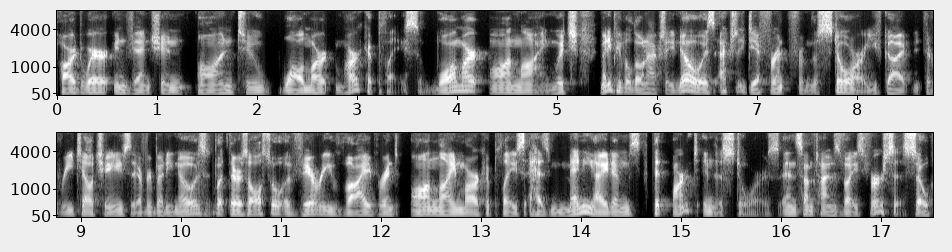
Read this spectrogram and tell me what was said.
hardware invention onto Walmart Marketplace, Walmart Online, which many people don't actually know is actually different from the store. You've got the retail chains that everybody knows, but there's also a very vibrant online marketplace that has many items that aren't in the stores and sometimes vice versa. So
